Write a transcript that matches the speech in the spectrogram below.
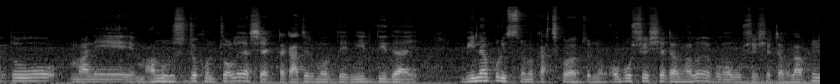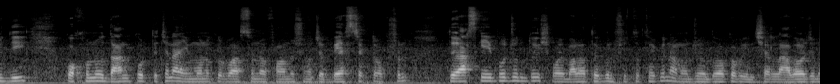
এত মানে মানুষ যখন চলে আসে একটা কাজের মধ্যে, নির্দ্বিধায় বিনা পরিশ্রমে কাজ করার জন্য অবশ্যই সেটা ভালো এবং অবশ্যই সেটা ভালো। আপনি যদি কখনো দান করতে চান, আমি মনে করব আসনা ফাউন্ডেশন হচ্ছে বেস্ট একটা অপশন তো আজকে এই পর্যন্তই, সবাই ভালো থাকবেন, সুস্থ থাকবেন। আমার জন্য দোয়া করবেন ইনশাল্লাহ আবার যেন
